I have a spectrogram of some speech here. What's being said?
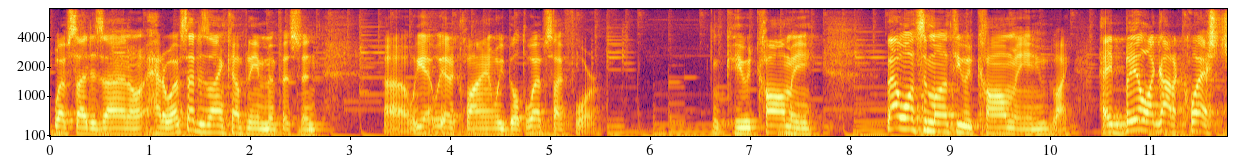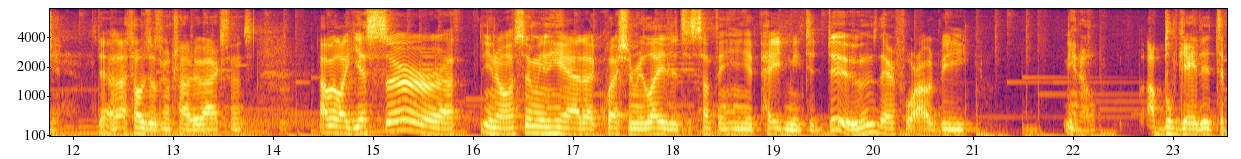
website design. I had a website design company in Memphis, and uh, we had we had a client we built a website for. He would call me about once a month. He would call me and he'd be like, "Hey, Bill, I got a question." Yeah, I told you I was gonna try to do accents. I was like, "Yes, sir." I, you know, assuming he had a question related to something he had paid me to do, therefore I would be, you know, obligated to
